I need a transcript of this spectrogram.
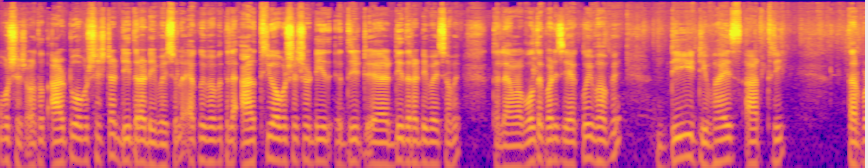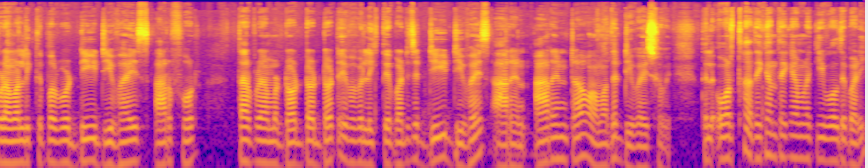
অবশেষ অর্থাৎ আর টু অবশেষটা ডি দ্বারা ডিভাইস হলো একইভাবে তাহলে আর থ্রি অবশেষও ডি ডি দ্বারা ডিভাইস হবে। তাহলে আমরা বলতে পারি যে একইভাবে ডি ডিভাইস আর থ্রি তারপরে আমরা লিখতে পারব ডি ডিভাইস আর ফোর তারপরে আমরা ডট ডট ডট এভাবে লিখতে পারি যে d divides r n r এনটাও আমাদের ডিভাইস হবে। তাহলে অর্থাৎ এখান থেকে আমরা কি বলতে পারি?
